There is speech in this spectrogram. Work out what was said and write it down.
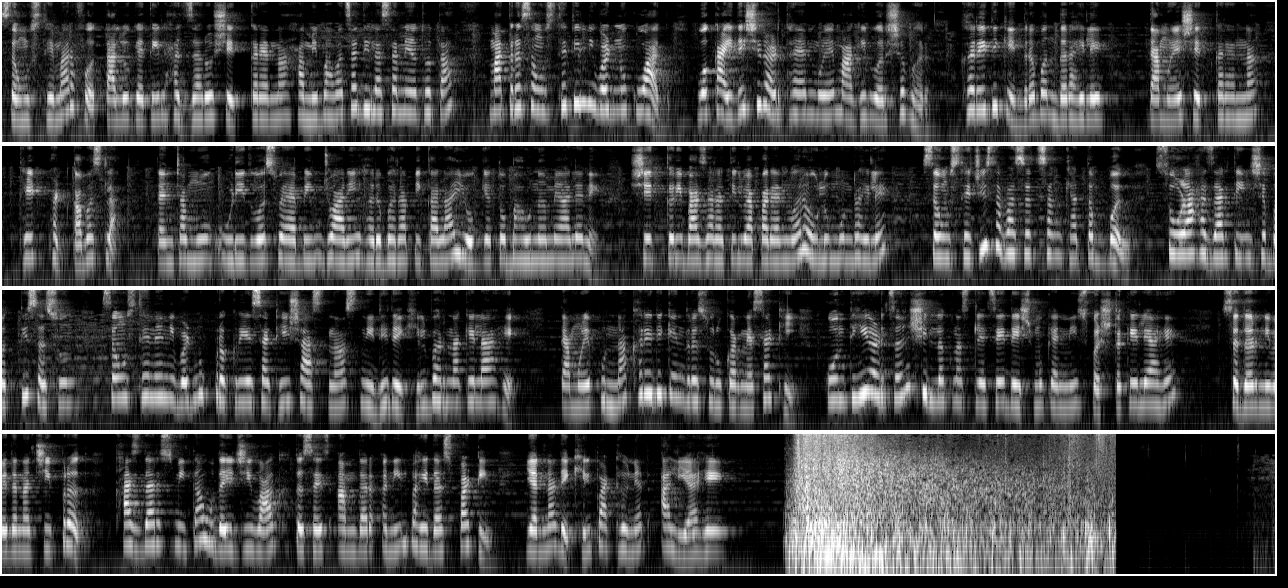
संस्थेमार्फत तालुक्यातील हजारो शेतकऱ्यांना हमीभावाचा दिलासा मिळत होता. मात्र संस्थेतील निवडणूक वाद व कायदेशीर अडथळ्यांमुळे मागील वर्षभर खरेदी केंद्र बंद राहिले. त्यामुळे शेतकऱ्यांना थेट फटका बसला. त्यांच्या मूग उडीद व सोयाबीन ज्वारी हरभरा पिकाला योग्य तो भाव न मिळाल्याने शेतकरी बाजारातील व्यापाऱ्यांवर अवलंबून राहिले. संस्थेची सभासद संख्या तब्बल सोळा हजार तीनशे बत्तीस असून संस्थेने निवडणूक प्रक्रियेसाठी शासनास निधी देखील भरणा केला आहे. त्यामुळे पुन्हा खरेदी केंद्र सुरू करण्यासाठी कोणतीही अडचण शिल्लक नसल्याचे देशमुख यांनी स्पष्ट केले आहे. सदर निवेदनाची प्रत खासदार स्मिता उदयजी वाघ तसेच आमदार अनिल भाईदास पाटील यांना देखील पाठवण्यात आली आहे.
